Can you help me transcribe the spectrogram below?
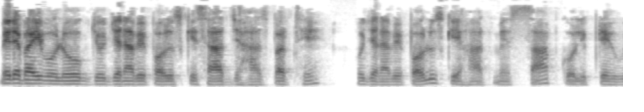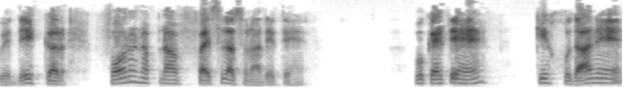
میرے بھائی، وہ لوگ جو جناب پولس کے ساتھ جہاز پر تھے وہ جناب پولس کے ہاتھ میں سانپ کو لپٹے ہوئے دیکھ کر فوراً اپنا فیصلہ سنا دیتے ہیں۔ وہ کہتے ہیں کہ خدا نے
